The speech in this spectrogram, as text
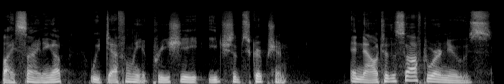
by signing up. We definitely appreciate each subscription. And now to the software news.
